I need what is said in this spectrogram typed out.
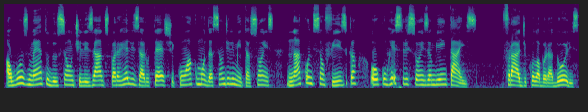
Alguns métodos são utilizados para realizar o teste com acomodação de limitações na condição física ou com restrições ambientais. Frade e colaboradores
